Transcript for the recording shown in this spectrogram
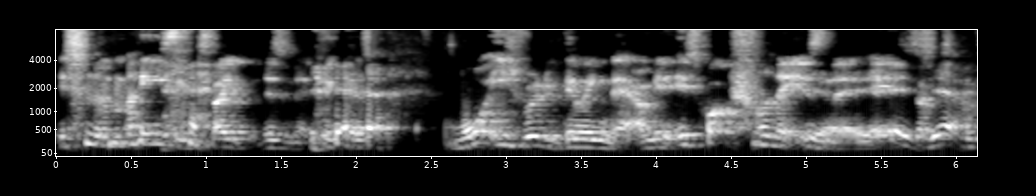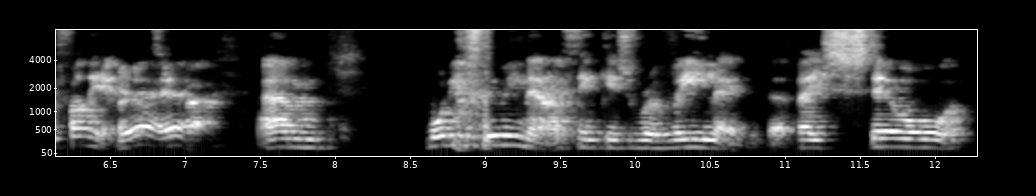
it's an amazing statement, isn't it? Because what he's really doing there, I mean, it's quite funny, isn't Yeah, it? it It's something yeah. funny about Yeah, it. yeah. But um, what he's doing there, I think, is revealing that they still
